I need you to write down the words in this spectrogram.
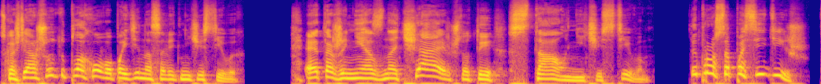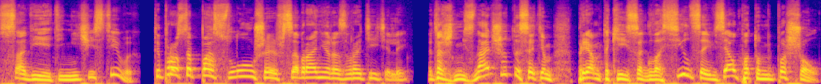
Скажите, а что тут плохого пойти на совет нечестивых? Это же не означает, что ты стал нечестивым. Ты просто посидишь в совете нечестивых. Ты просто послушаешь в собрании развратителей. Это же не значит, что ты с этим прям таки и согласился, и взял потом и пошел.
